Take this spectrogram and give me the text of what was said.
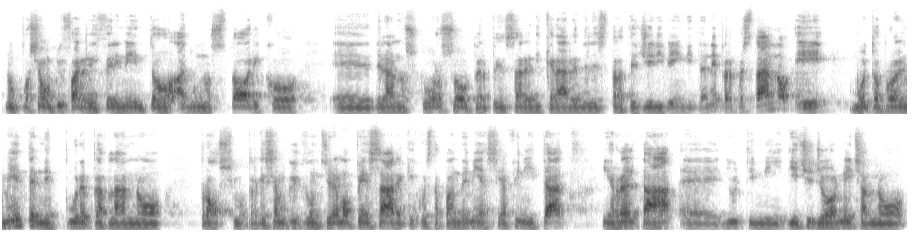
non, possiamo più fare riferimento ad uno storico eh, dell'anno scorso per pensare di creare delle strategie di vendita né per quest'anno e molto probabilmente neppure per l'anno prossimo, perché siamo qui che continuiamo a pensare che questa pandemia sia finita, in realtà eh, gli ultimi dieci giorni ci hanno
